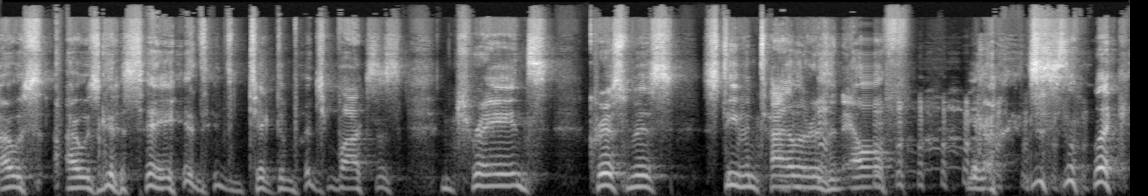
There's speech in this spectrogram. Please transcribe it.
I was I was gonna say it ticked a bunch of boxes. Trains, Christmas, Steven Tyler is an elf. You know, just like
